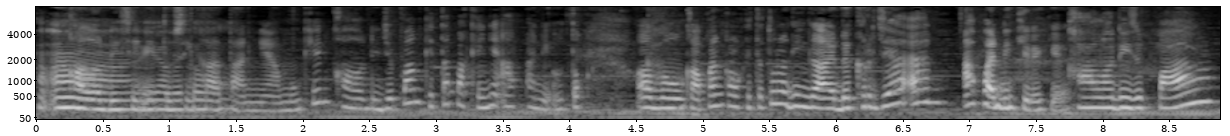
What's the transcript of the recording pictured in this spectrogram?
Mm, Kalau di sini iya, tuh betul. singkatannya. Mungkin kalau di Jepang kita pakainya apa nih untuk uh, mengungkapkan kalau kita tuh lagi nggak ada kerjaan? Apa nih kira-kira? Kalau di Jepang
